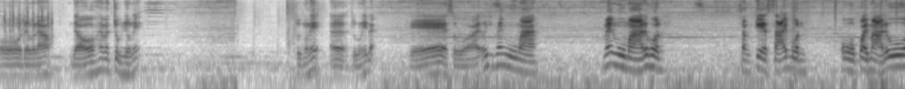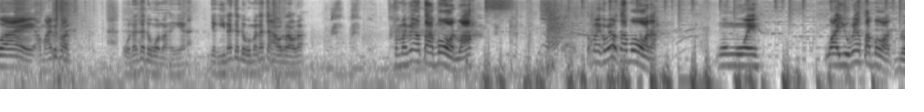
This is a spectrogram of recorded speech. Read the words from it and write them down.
อ้เดินมาแล้ว เดี๋ยวให้มันจุ่มอยู่ตรงนี้ จุ่มตรงนี้ เออ จุ่มตรงนี้แหละโอเค สวย เอ้ย แม่งงูมา แม่งงูมาทุกคน สังเกตซ้ายบน โอ้ ปล่อยหมาด้วย เอาไม้ไปก่อน โอ้ น่าจะโดนว่ะอย่างเงี้ย อย่างงี้น่าจะโดนมันน่าจะเอาเราละทำไมไม่เอาตาบอดวะทำไมเขาไม่เอาตาบอดอะ งงงวยวายยูไม่เอาตาบอดโบร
